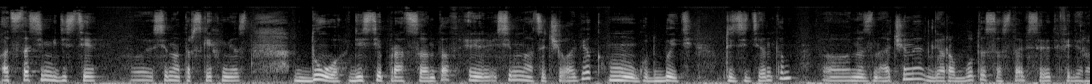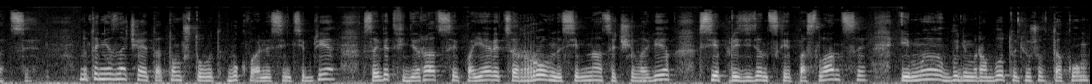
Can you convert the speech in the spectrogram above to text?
от 170 э, сенаторских мест, до 10%, 17 человек могут быть президентом э, назначены для работы в составе Совета Федерации. Но это не означает о том, что вот буквально в сентябре в Совет Федерации появится ровно 17 человек, все президентские посланцы, и мы будем работать уже в таком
